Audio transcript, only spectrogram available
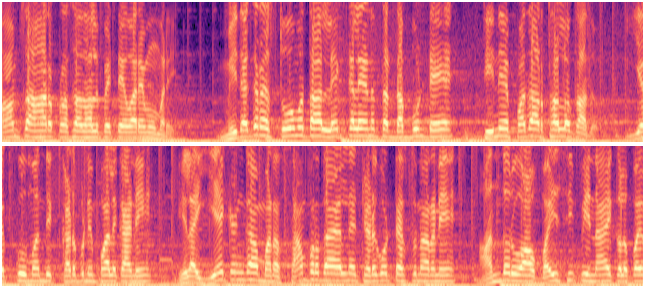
మాంసాహార ప్రసాదాలు పెట్టేవారేమో మరి. మీ దగ్గర స్తోమత లెక్కలేనంత డబ్బుంటే తినే పదార్థాల్లో కాదు. ఎక్కువ మంది కడుపు నింపాలి కానీ ఇలా ఏకంగా మన సాంప్రదాయాలనే చెడగొట్టేస్తున్నారని అందరూ ఆ వైసీపీ నాయకులపై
